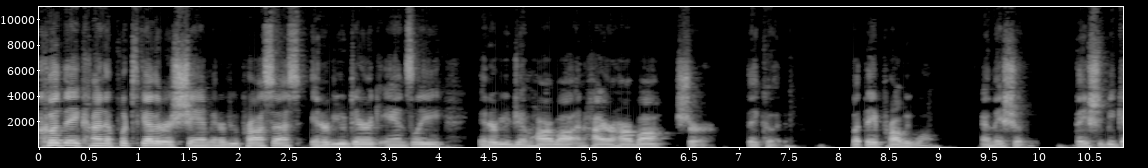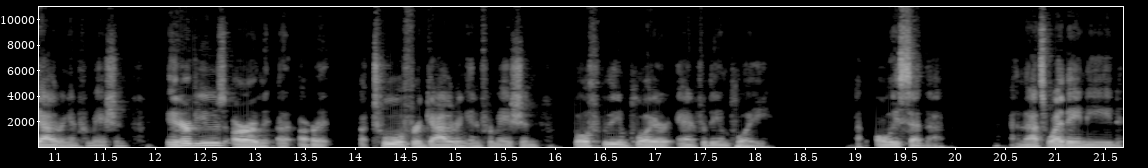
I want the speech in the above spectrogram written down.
could they kind of put together a sham interview process, interview Derrick Ansley, interview Jim Harbaugh, and hire Harbaugh? Sure, they could. But they probably won't. And they shouldn't. They should be gathering information interviews are, uh, are a tool for gathering information both for the employer and for the employee. I've always said that. And that's why they need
